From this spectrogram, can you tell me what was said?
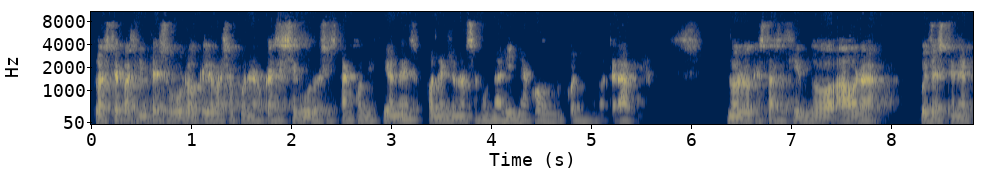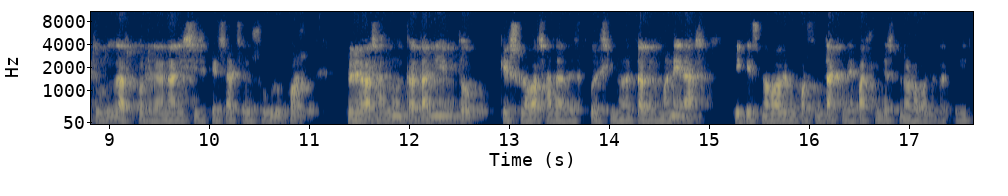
tú a este paciente seguro que le vas a poner, o casi seguro, si está en condiciones, ponerle una segunda línea con, con inmunoterapia no lo que estás haciendo ahora. Puedes tener tus dudas por el análisis que se ha hecho de sus grupos, pero le vas a dar un tratamiento que se lo vas a dar después, sino de todas maneras, y que no va a haber un porcentaje de pacientes que no lo van a recibir.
